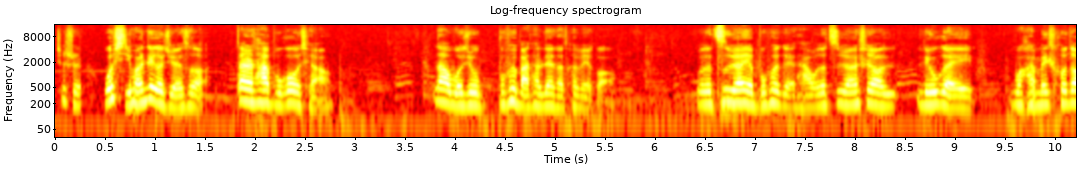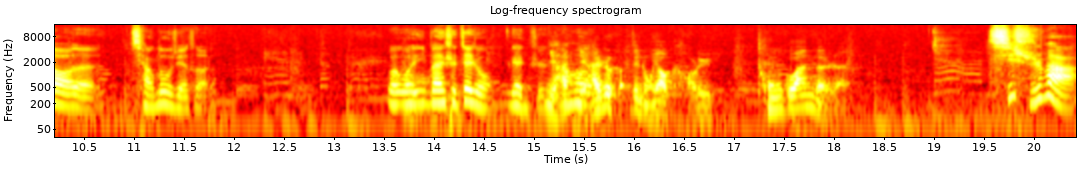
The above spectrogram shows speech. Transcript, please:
就是我喜欢这个角色，但是他不够强，那我就不会把他练得特别高，我的资源也不会给他，我的资源是要留给我还没抽到的强度角色的。我我一般是这种认知，你还你还是可那种要考虑通关的人，其实吧，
